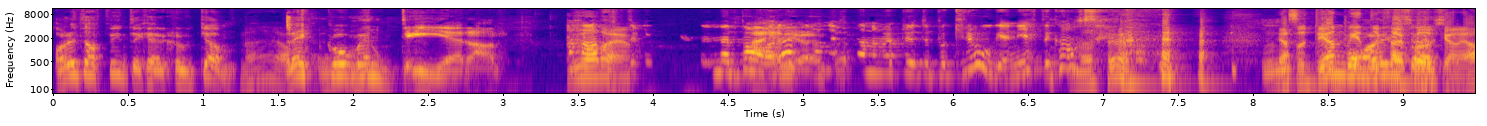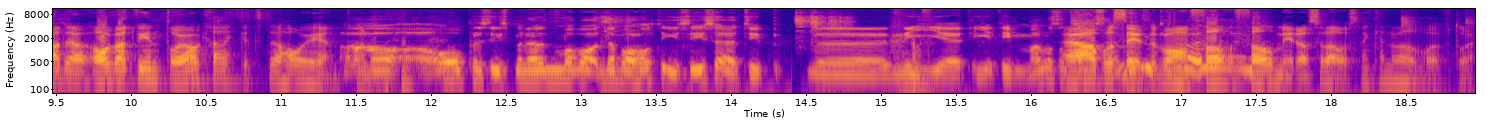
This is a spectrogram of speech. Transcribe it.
Har ni inte haft vinterkräksjukan? Nej, jag... Rekommenderar! Jag har det. haft Men bara Nej, det att man har varit ute på krogen, jättekonstigt. Alltså den Det vinterkräksjukan, ja det har varit vinter och jag har kräkits, det har ju hänt. Men... Ja, ja, precis. Men den har bara, den bara hållit i sig i så här typ 9-10 timmar och sånt Ja precis, det var en för, det- förmiddag sådär och sen kan det vara över efter det.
